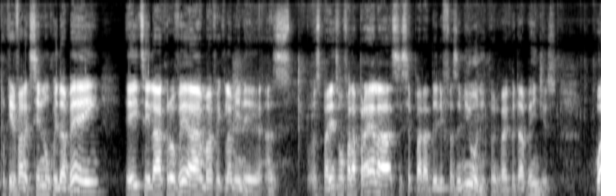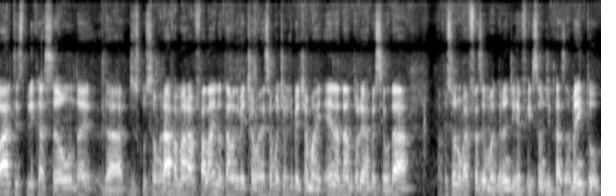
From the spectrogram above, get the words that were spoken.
porque ele fala que se ele não cuidar bem, Eitzei Krovea, Mafek as os parentes vão falar para ela se separar dele e fazer miúne, então ele vai cuidar bem disso. Quarta explicação da, da discussão. Rafa Marav falar e não estava de Beit Shammai. Esse é o motivo de Beit Shammai. Enadam Toreh Beseudah. A pessoa não vai fazer uma grande refeição de casamento,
